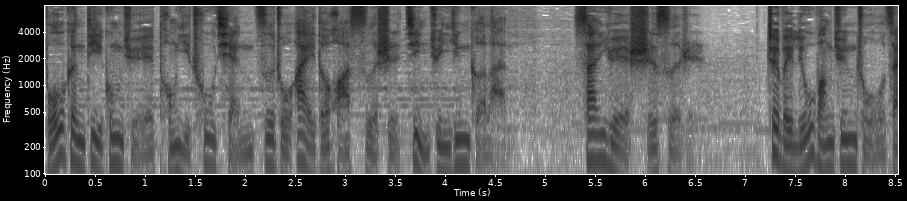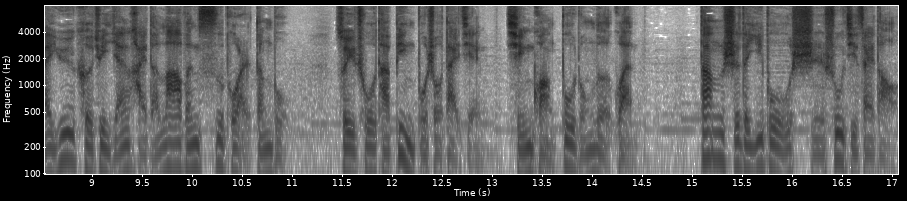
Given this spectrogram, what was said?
勃艮第公爵同意出钱资助爱德华四世进军英格兰。三月十四日，这位流亡君主在约克郡沿海的拉温斯普尔登陆。最初他并不受待见，情况不容乐观。当时的一部史书记载道，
